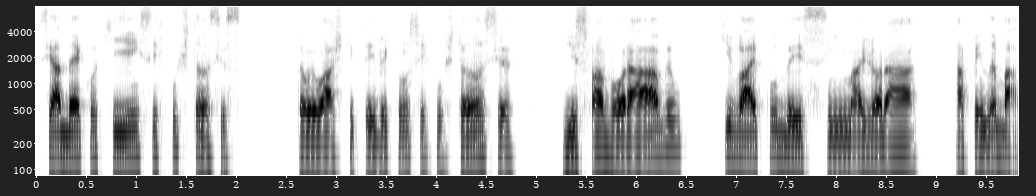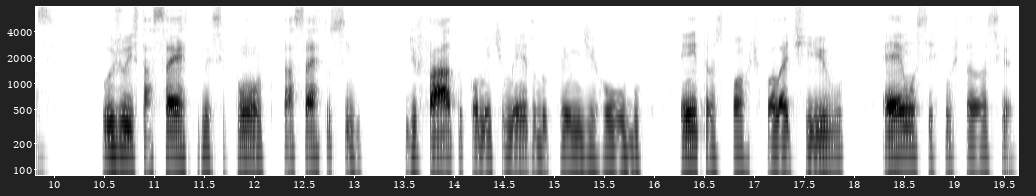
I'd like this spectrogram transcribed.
se adequa aqui em circunstâncias. Então eu acho que teve aqui uma circunstância desfavorável que vai poder sim majorar a pena base. O juiz está certo nesse ponto? Está certo sim. De fato, o cometimento do crime de roubo em transporte coletivo é uma circunstância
